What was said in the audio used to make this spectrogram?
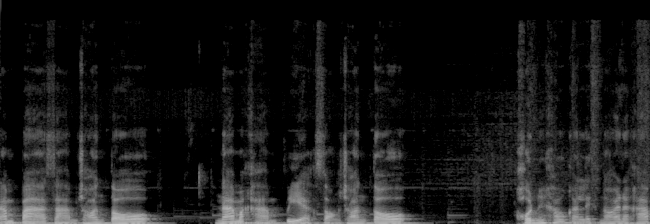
น้ำปลา 3 ช้อนโต๊ะ น้ำมะขามเปียก 2 ช้อนโต๊ะ คนให้เข้ากันเล็กน้อยนะครับ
